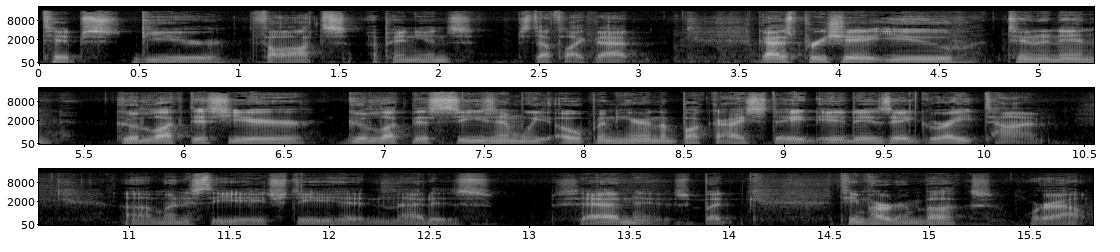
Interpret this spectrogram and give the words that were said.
tips, gear, thoughts, opinions, stuff like that. Guys, appreciate you tuning in. Good luck this year. Good luck this season. We open here in the Buckeye State. It is a great time, uh, minus the EHD hit, and that is sad news. But Team Harder and Bucks, we're out.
